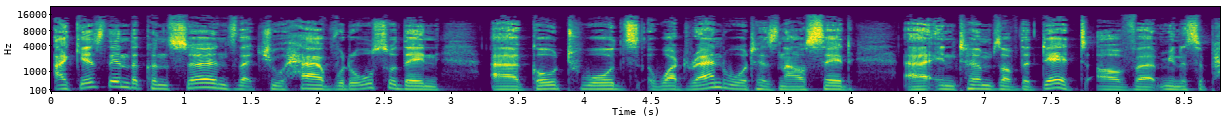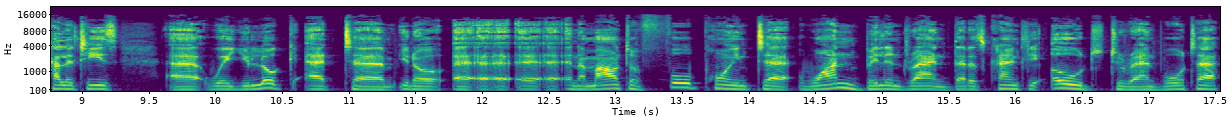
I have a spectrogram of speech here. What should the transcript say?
I guess then the concerns that you have would also then uh, go towards what Rand has now said uh, in terms of the debt of uh, municipalities, uh, where you look at, um, you know, an amount of 4.1 billion rand that is currently owed to Rand Water.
